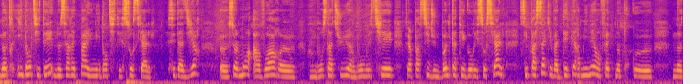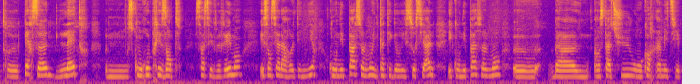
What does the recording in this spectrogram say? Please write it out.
notre identité ne s'arrête pas à une identité sociale, c'est-à-dire euh, seulement avoir euh, un bon statut, un bon métier, faire partie d'une bonne catégorie sociale, c'est pas ça qui va déterminer en fait notre, euh, notre personne, l'être, hum, ce qu'on représente. Ça c'est vraiment essentiel à retenir qu'on n'est pas seulement une catégorie sociale et qu'on n'est pas seulement euh, bah, un statut ou encore un métier.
